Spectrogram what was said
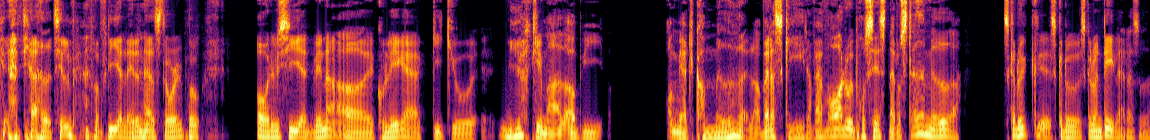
at jeg havde tilmeldt mig, fordi jeg lagde den her story på. Og det vil sige, at venner og kollegaer gik jo virkelig meget op i, om jeg kom med, eller hvad der skete, og hvad, hvor er du i processen, er du stadig med, og skal du ikke, skal du, skal du en del af det, så,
